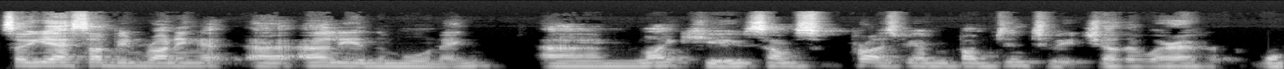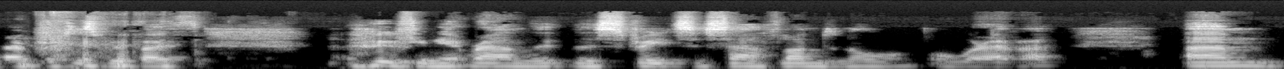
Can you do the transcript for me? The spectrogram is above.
So yes, I've been running uh, early in the morning, um, like you. So I'm surprised we haven't bumped into each other wherever, wherever it is. We're both hoofing it around the, the, streets of South London or, or wherever. Um,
